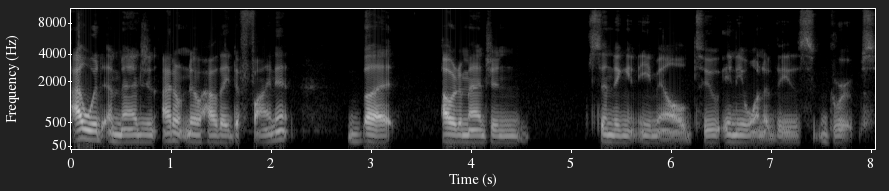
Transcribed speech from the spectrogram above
I would imagine. I don't know how they define it, but I would imagine sending an email to any one of these groups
